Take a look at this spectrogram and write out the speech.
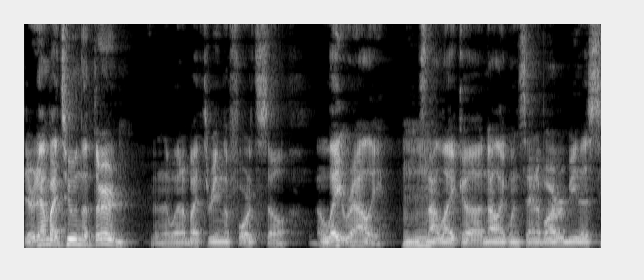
they were down by two in the third, and they went up by three in the fourth. So a late rally. It's not like uh, not like when Santa Barbara beat SC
